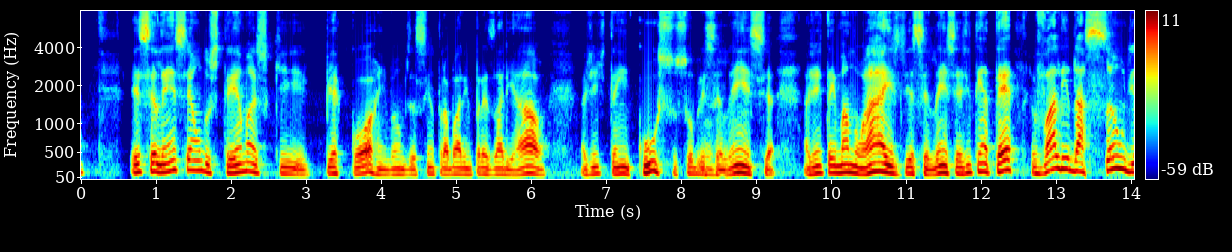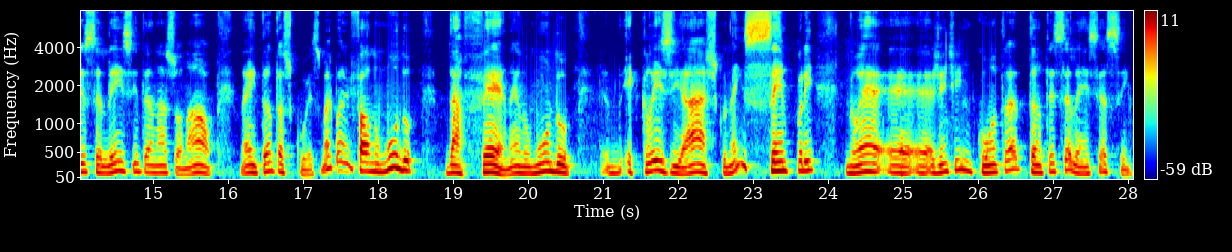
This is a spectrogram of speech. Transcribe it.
Excelência é um dos temas que percorrem, vamos dizer assim, o trabalho empresarial. A gente tem cursos sobre uhum. excelência, a gente tem manuais de excelência, a gente tem até validação de excelência internacional né, em tantas coisas. Mas quando a gente fala no mundo da fé, né, no mundo eclesiástico, nem sempre não é, é, é a gente encontra tanta excelência assim.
